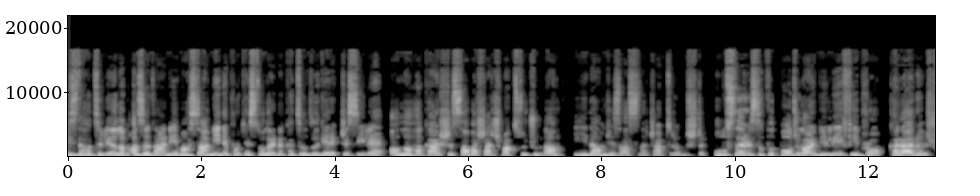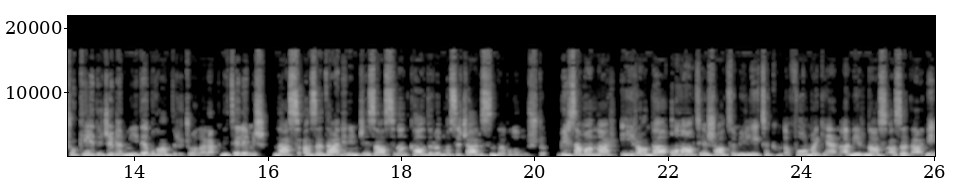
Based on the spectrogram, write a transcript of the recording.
Biz de hatırlayalım Azadani Mahsamini protestolarına katıldığı gerekçesiyle Allah'a karşı savaş açmak suçundan idam cezasına çarptırılmıştı. Uluslararası Futbolcular Birliği Fibro kararı şoke edici ve mide bulandırıcı olarak nitelemiş Nas Azadani'nin cezasının kaldırılması çağrısında bulunmuştu. Bir zamanlar İran'da 16 yaş altı milli takımda forma giyen Amir Nas Azadani,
